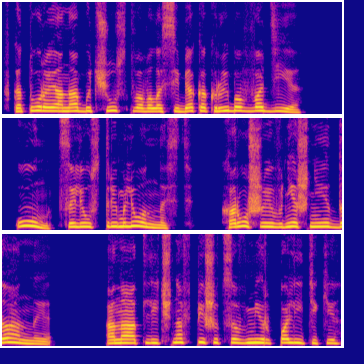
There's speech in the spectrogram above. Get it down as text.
в которой она бы чувствовала себя как рыба в воде. Ум, целеустремленность, хорошие внешние данные, она отлично впишется в мир политики.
